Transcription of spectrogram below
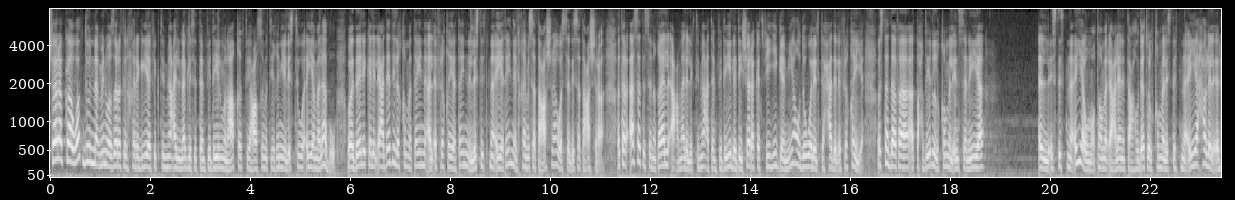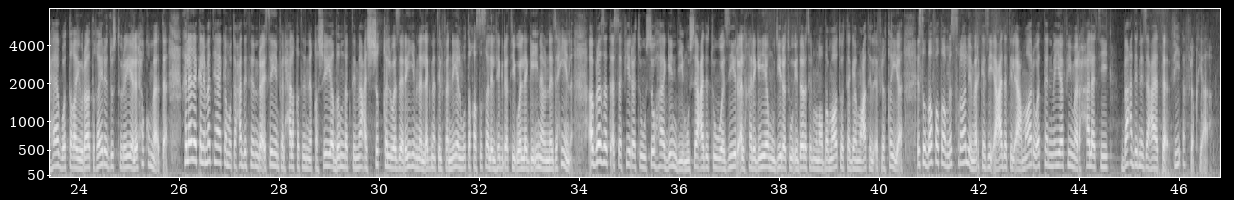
شارك وفد من وزارة الخارجية في اجتماع المجلس التنفيذي المنعقد في عاصمة غينيا الاستوائية ملابو وذلك للإعداد للقمتين الإفريقيتين الاستثنائيتين الخامسة عشرة والسادسة عشرة. وترأست السنغال أعمال الاجتماع التنفيذي الذي شاركت فيه جميع دول الاتحاد الإفريقي. واستهدف التحضير للقمة الإنسانية الاستثنائية ومؤتمر إعلان التعهدات والقمة الاستثنائية حول الإرهاب والتغيرات غير الدستورية للحكومات. خلال كلمتها كمتحدث رئيسي في الحلقة النقاشية ضمن اجتماع الشق الوزاري من اللجنة الفنية المتخصصة للهجرة واللاجئين والنازحين أبرزت السفيرة سهى جندي مساعدة وزير الخارجية مديرة إدارة المنظمات والتجمعات الإفريقية. استضافة مصر لمركز إعادة الإعمار والتنمية في مرحلة بعد النزاعات في أفريقيا.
